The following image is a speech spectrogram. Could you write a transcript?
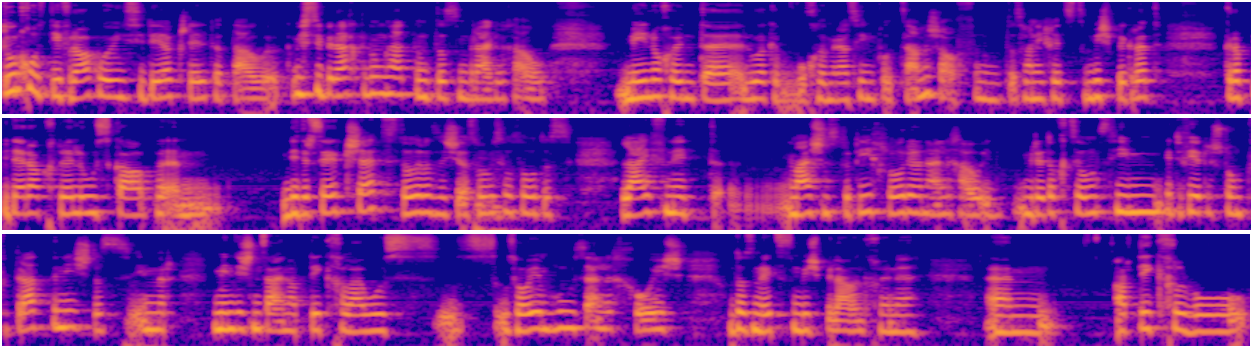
durchaus die Frage, die uns Idee gestellt hat, auch eine gewisse Berechtigung hat und dass wir eigentlich auch mehr noch können, äh, schauen wo können wir auch sinnvoll zusammenarbeiten. Und das habe ich jetzt zum Beispiel gerade, gerade bei der aktuellen Ausgabe ähm, wieder sehr geschätzt. Oder? Es ist ja sowieso so, dass LiveNet äh, meistens durch dich, Florian, eigentlich auch im Redaktionsteam bei der Viertelstunde vertreten ist, dass immer mindestens ein Artikel auch aus, aus, aus eurem Haus eigentlich gekommen ist und dass wir jetzt zum Beispiel auch können ähm, Artikel, wo,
